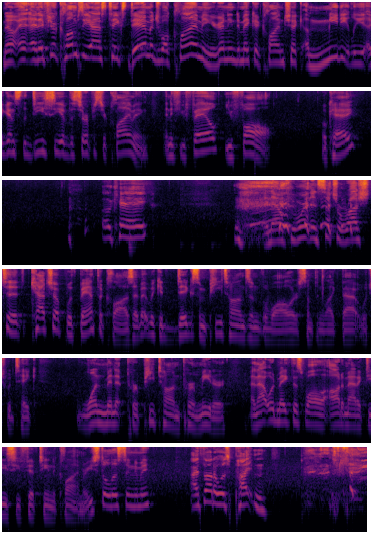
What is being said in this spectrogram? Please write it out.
Now, and, and if your clumsy ass takes damage while climbing, you're gonna need to make a climb check immediately against the DC of the surface you're climbing. And if you fail, you fall. Okay? Okay. And now, if we weren't in such a rush to catch up with Bantha Claws, I bet we could dig some pitons into the wall or something like that, which would take one minute per piton per meter, and that would make this wall an automatic DC 15 to climb. Are you still listening to me? I thought it was Python.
